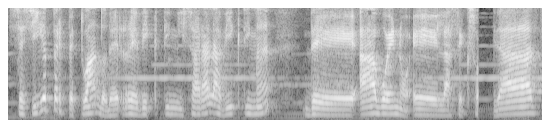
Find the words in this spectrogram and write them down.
se sigue perpetuando de revictimizar a la víctima de, ah, bueno, eh, la sexualidad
